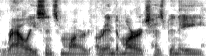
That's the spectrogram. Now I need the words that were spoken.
rally since March or end of March has been a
